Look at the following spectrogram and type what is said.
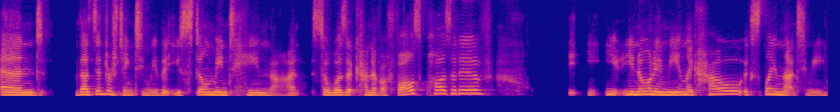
And that's interesting to me that you still maintain that. So, was it kind of a false positive? You, you know what I mean? Like, how explain that to me?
